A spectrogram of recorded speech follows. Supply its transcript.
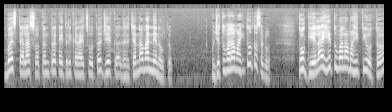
बस त्याला स्वतंत्र काहीतरी करायचं होतं जे क- घरच्यांना मान्य नव्हतं. म्हणजे तुम्हाला माहिती होतं सगळं. तो गेलाय हे तुम्हाला माहिती होतं.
